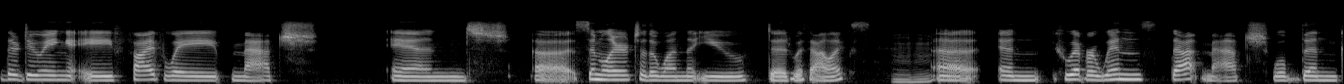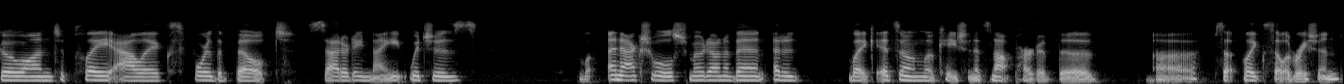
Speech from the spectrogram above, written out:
they're doing a five way match and uh, similar to the one that you did with Alex. Mm-hmm. Uh, and whoever wins that match will then go on to play Alex for the belt Saturday night, which is an actual Schmodown event at a like its own location. It's not part of the uh ce- like celebration.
